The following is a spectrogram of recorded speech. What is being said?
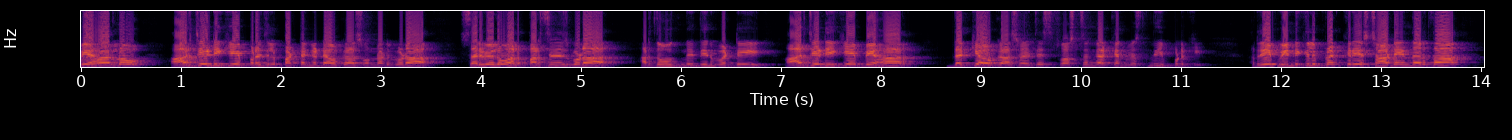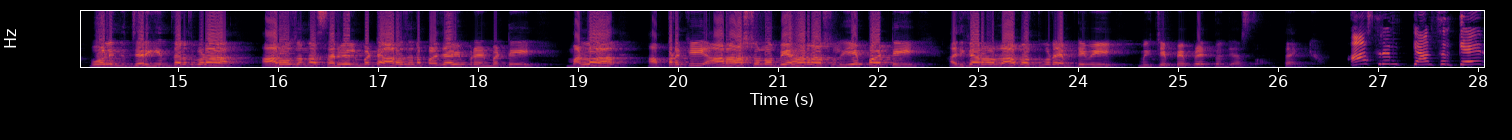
బీహార్లో ఆర్జేడీకే ప్రజలు పట్టం కట్టే అవకాశం ఉన్నట్టు కూడా సర్వేలో వాళ్ళ పర్సనేజ్ కూడా అర్థమవుతుంది. దీన్ని బట్టి ఆర్జేడీకే బీహార్ దక్కే అవకాశం అయితే స్పష్టంగా కనిపిస్తుంది ఇప్పటికీ. రేపు ఎన్నికల ప్రక్రియ స్టార్ట్ అయిన తర్వాత పోలింగ్ జరిగిన తర్వాత కూడా ఆ రోజున్న సర్వేలను బట్టి ఆ రోజున్న ప్రజాభిప్రాయాన్ని బట్టి మళ్ళా అప్పటికి ఆ రాష్ట్రంలో బీహార్ రాష్ట్రంలో ఏ పార్టీ అధికారంలో రాబోతుంది కూడా ఎంటీవీ మీకు చెప్పే ప్రయత్నం చేస్తాం. Thank you Ashram cancer care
